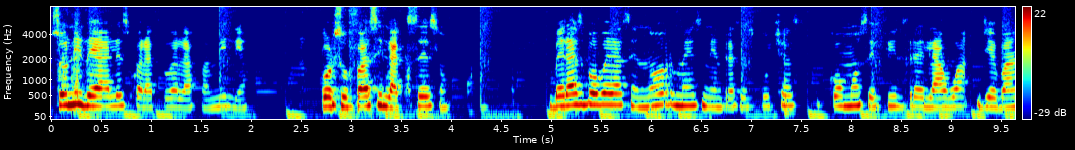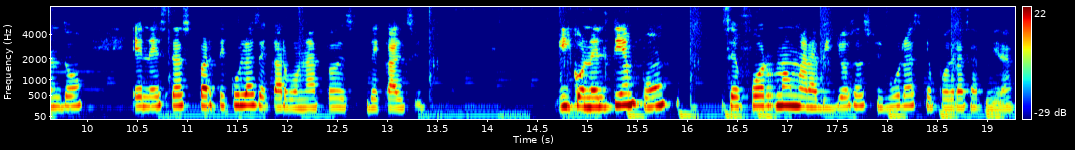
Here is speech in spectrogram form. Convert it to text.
Son ideales para toda la familia por su fácil acceso. Verás bóvedas enormes mientras escuchas cómo se filtra el agua llevando en estas partículas de carbonato de calcio. Y con el tiempo se forman maravillosas figuras que podrás admirar.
